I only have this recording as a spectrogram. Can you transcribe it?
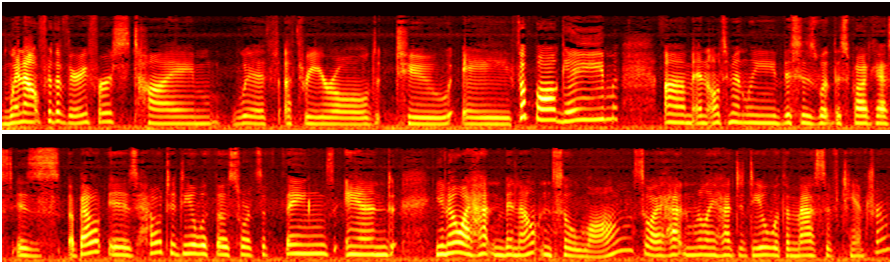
went out for the very first time with a three year old to a football game. Um, and ultimately, this is what this podcast is about: is how to deal with those sorts of things. And you know, I hadn't been out in so long, so I hadn't really had to deal with a massive tantrum.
